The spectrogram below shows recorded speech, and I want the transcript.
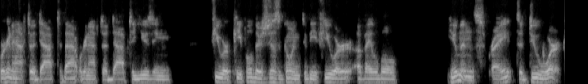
We're going to have to adapt to that. We're going to have to adapt to using fewer people. There's just going to be fewer available humans, right, to do work.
